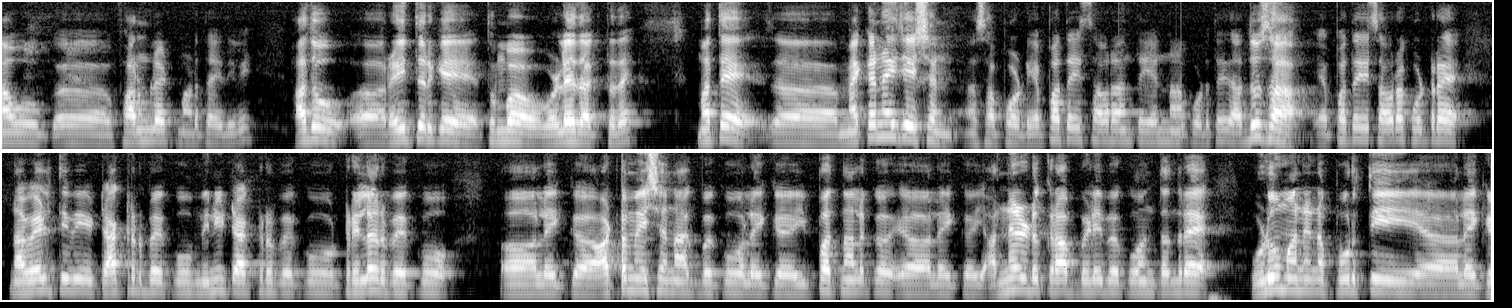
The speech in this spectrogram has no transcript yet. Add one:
ನಾವು ಫಾರ್ಮುಲೇಟ್ ಮಾಡ್ತಾ ಇದ್ದೀವಿ. ಅದು ರೈತರಿಗೆ ತುಂಬ ಒಳ್ಳೆಯದಾಗ್ತದೆ ಮತ್ತು ಮೆಕನೈಜೇಷನ್ ಸಪೋರ್ಟ್ ಎಪ್ಪತ್ತೈದು ಸಾವಿರ ಅಂತ ಏನು ನಾವು ಕೊಡ್ತಾ ಅದು ಸಹ ಎಪ್ಪತ್ತೈದು ಸಾವಿರ ಕೊಟ್ಟರೆ ನಾವು ಹೇಳ್ತೀವಿ ಟ್ರ್ಯಾಕ್ಟರ್ ಬೇಕು ಮಿನಿ ಟ್ರ್ಯಾಕ್ಟರ್ ಬೇಕು ಟ್ರಿಲ್ಲರ್ ಬೇಕು ಲೈಕ್ ಆಟೋಮೇಷನ್ ಆಗಬೇಕು ಲೈಕ್ ಇಪ್ಪತ್ನಾಲ್ಕು ಲೈಕ್ ಹನ್ನೆರಡು ಕ್ರಾಪ್ ಬೆಳಿಬೇಕು ಅಂತಂದರೆ ಉಳು ಮನೆನ ಪೂರ್ತಿ ಲೈಕ್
